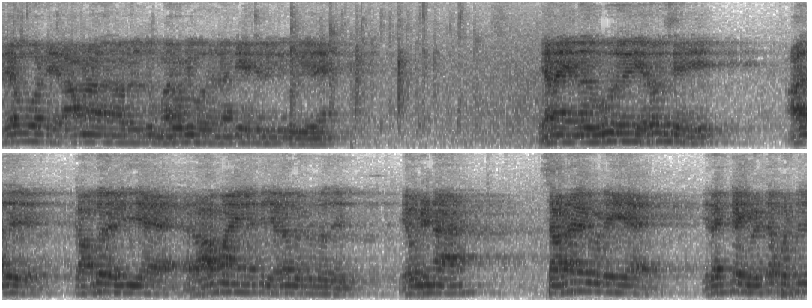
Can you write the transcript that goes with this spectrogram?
தேவகோட்டை ராமநாதன் அவர்களுக்கு மறுபடியும் ஒரு நன்றியை தெரிவித்துக் கொள்கிறேன். ஏன்னா எனது ஊர் இரவுசேரி அது கம்பர் எழுதிய ராமாயணத்தில் இடம்பெற்றுள்ளது எப்படின்னா சடையனுடைய இறக்கை வெட்டப்பட்டு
